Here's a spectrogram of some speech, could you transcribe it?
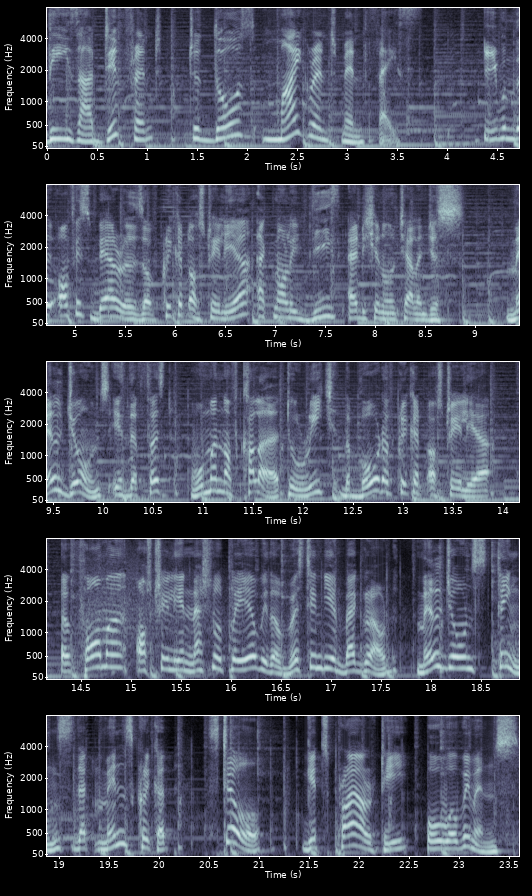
These are different to those migrant men face. Even the office bearers of Cricket Australia acknowledge these additional challenges. Mel Jones is the first woman of colour to reach the board of Cricket Australia. A former Australian national player with a West Indian background, Mel Jones thinks that men's cricket still gets priority over women's.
